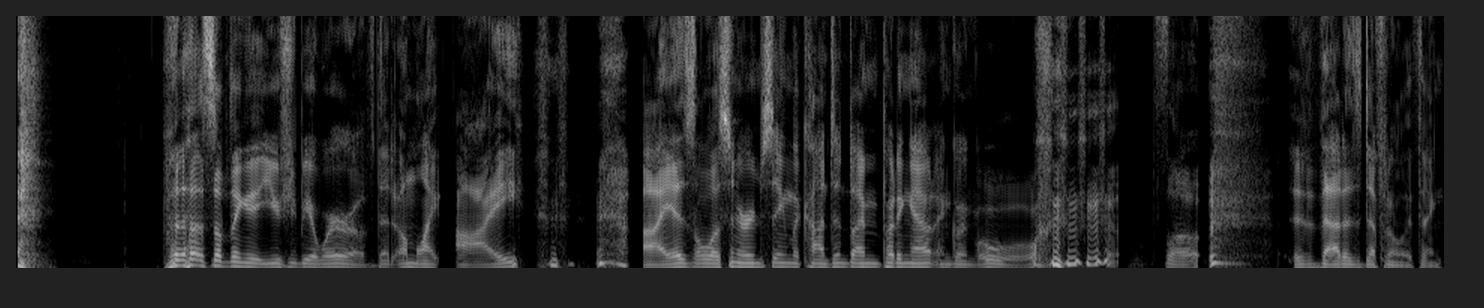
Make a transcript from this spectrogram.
but that's something that you should be aware of that unlike I I as a listener am seeing the content I'm putting out and going, oh so that is definitely a thing.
